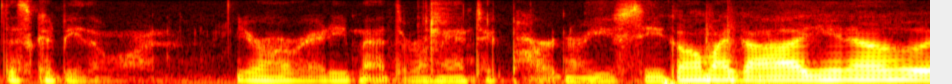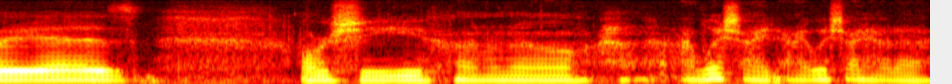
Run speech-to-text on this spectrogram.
this could be the one. You're already met the romantic partner you seek. Oh my god, you know who he is, or she. I don't know. I, don't know. I wish I. I wish I had a.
